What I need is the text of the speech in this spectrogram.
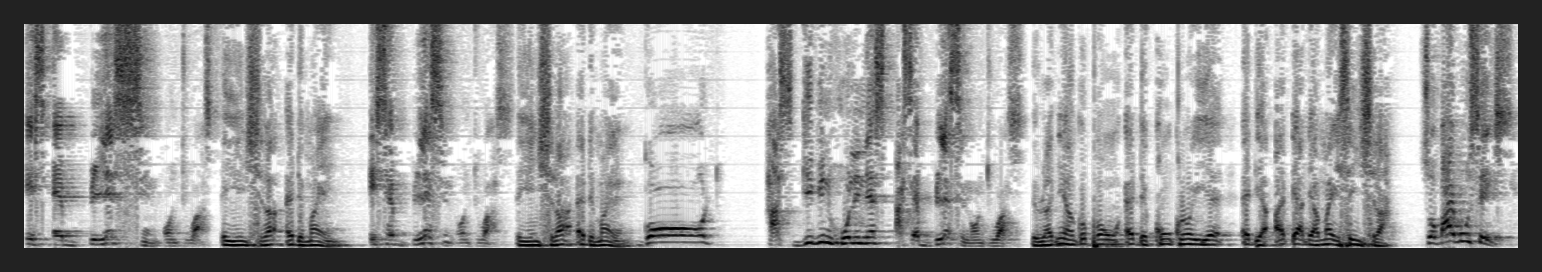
It's a blessing unto us. ɛyɛ nhyira ɛde ma yɛn It's a blessing unto us. ɛyɛ nhyira ɛde ma yɛn God has given holiness as a blessing unto us. So Bible says,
